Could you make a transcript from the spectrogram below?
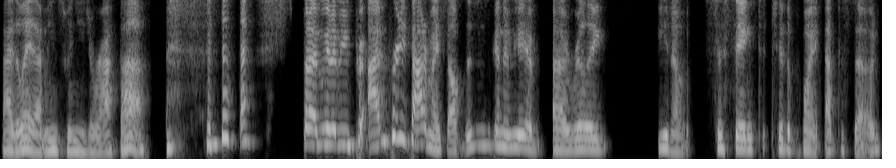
by the way, that means we need to wrap up. but I'm going to be, I'm pretty proud of myself. This is going to be a, a really, you know, succinct to the point episode,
